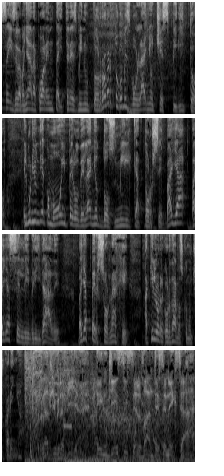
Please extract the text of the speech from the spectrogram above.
6 de la mañana, 43 minutos. Roberto Gómez Bolaño Chespirito. Él murió un día como hoy, pero del año 2014. Vaya, vaya celebridad, ¿eh? vaya personaje. Aquí lo recordamos con mucho cariño. Radiografía en Jesse Cervantes en Exa.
